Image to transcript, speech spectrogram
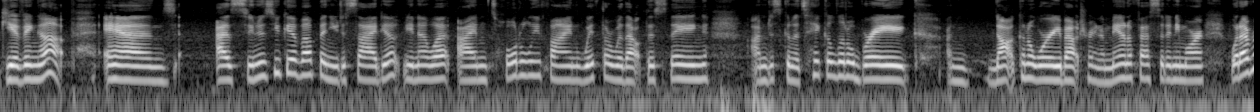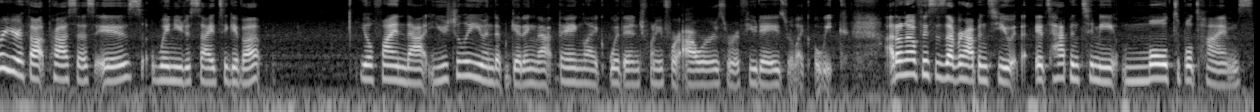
giving up. And as soon as you give up and you decide, yep, you know what, I'm totally fine with or without this thing, I'm just going to take a little break. I'm not going to worry about trying to manifest it anymore. Whatever your thought process is when you decide to give up, you'll find that usually you end up getting that thing like within 24 hours or a few days or like a week. I don't know if this has ever happened to you, it's happened to me multiple times.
